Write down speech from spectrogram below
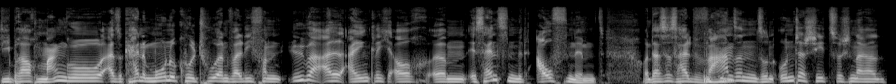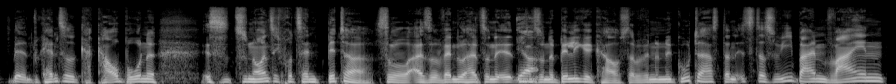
Die braucht Mango, also keine Monokulturen, weil die von überall eigentlich auch ähm, Essenzen mit aufnimmt. Und das ist halt mhm. Wahnsinn, so ein Unterschied zwischen einer, du kennst so Kakaobohne, ist zu 90 Prozent bitter. So, also wenn du halt so eine, ja. so eine billige kaufst. Aber wenn du eine gute hast, dann ist das wie beim Wein.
